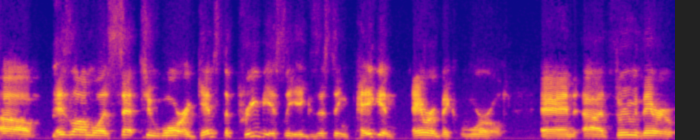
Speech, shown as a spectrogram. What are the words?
um, Islam was set to war against the previously existing pagan Arabic world. And uh, through their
